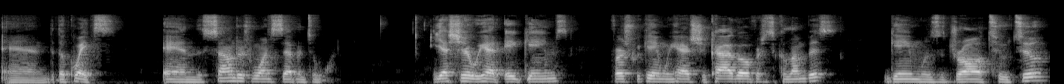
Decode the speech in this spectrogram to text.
and the Quakes. And the Sounders won 7 to 1. Yesterday we had eight games. First game we had Chicago versus Columbus. Game was a draw 2 2.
